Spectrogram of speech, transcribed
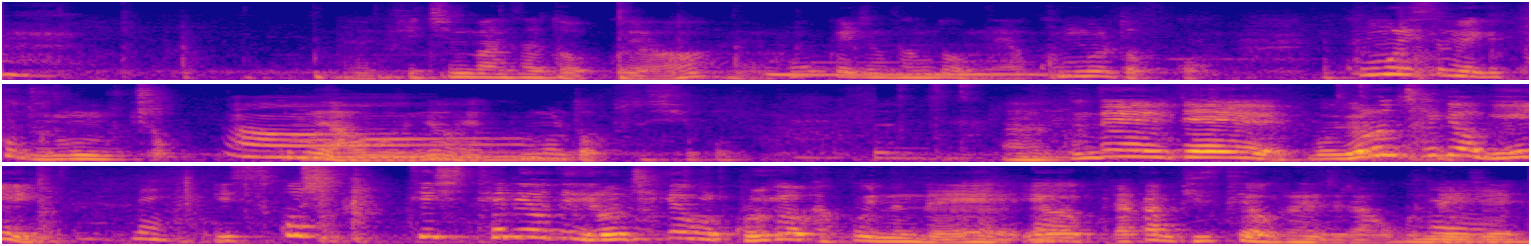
네, 기침 반사도 없고요. 네, 호흡기 증상도 없네요. 콧물도 없고 콧물 있으면 이게 코 누르면 쭉 콧물이 나오거든요. 네, 콧물도 없으시고. 아, 근데 이제 뭐 이런 체격이 네. 이 스코시티시 테리어들 이런 체격을 골격을 갖고 있는데 네. 얘가 약간 비슷해요 그런 애들하고. 근데 네. 이제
